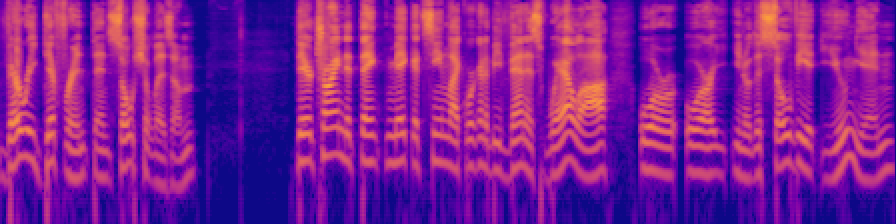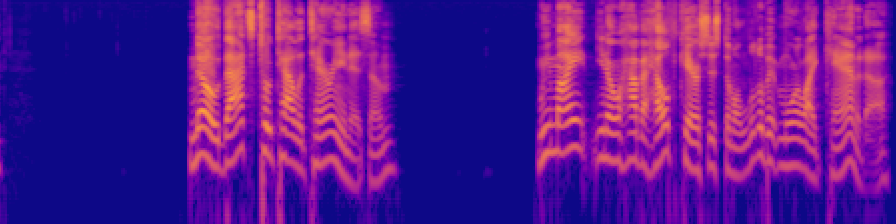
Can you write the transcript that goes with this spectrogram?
Very different than socialism. They're trying to think, make it seem like we're going to be Venezuela or, or you know, the Soviet Union. No, that's totalitarianism. We might, you know, have a healthcare system a little bit more like Canada.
